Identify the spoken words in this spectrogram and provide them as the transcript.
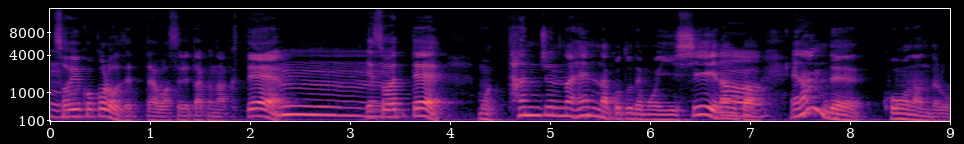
うん。そういう心を絶対忘れたくなくて、うん。でそうやってもう単純な変なことでもいいしなんか、えなんでこうなんだろう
